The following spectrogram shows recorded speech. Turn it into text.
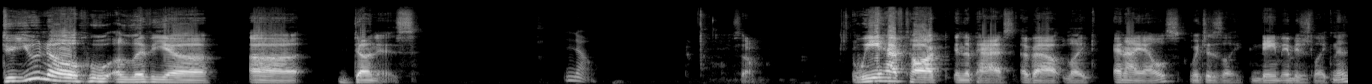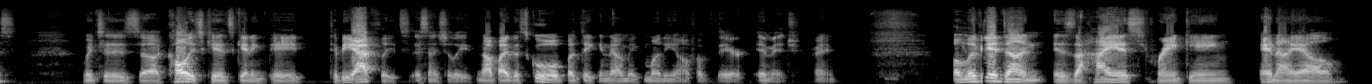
Do you know who Olivia uh, Dunne is? No. So, we have talked in the past about like NILs, which is like name, image, likeness, which is uh, college kids getting paid to be athletes, essentially, not by the school, but they can now make money off of their image, right? Olivia Dunne is the highest ranking NIL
